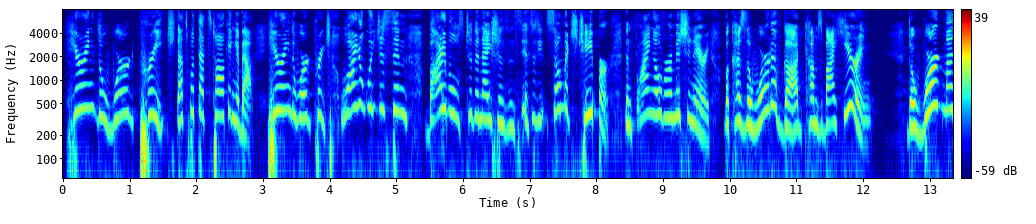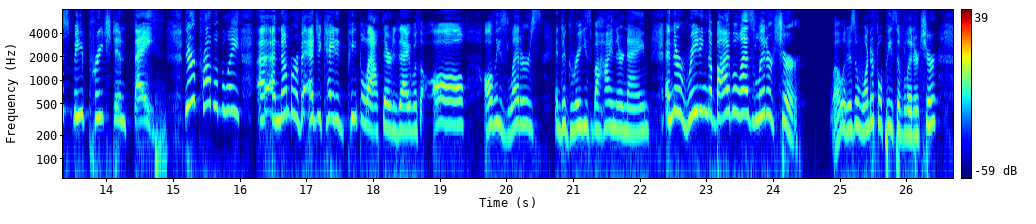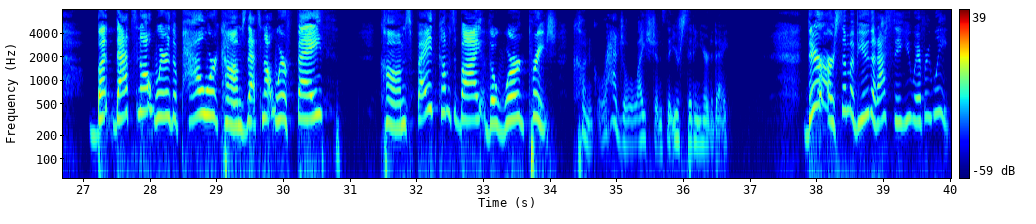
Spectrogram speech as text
Hearing the word preached. That's what that's talking about. Hearing the word preached. Why don't we just send Bibles to the nations? And it's so much cheaper than flying over a missionary because the word of God comes by hearing. The word must be preached in faith. There are probably a, a number of educated people out there today with all all these letters and degrees behind their name, and they're reading the Bible as literature. Well, it is a wonderful piece of literature, but that's not where the power comes. That's not where faith comes. Faith comes by the word preached. Congratulations that you're sitting here today. There are some of you that I see you every week.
